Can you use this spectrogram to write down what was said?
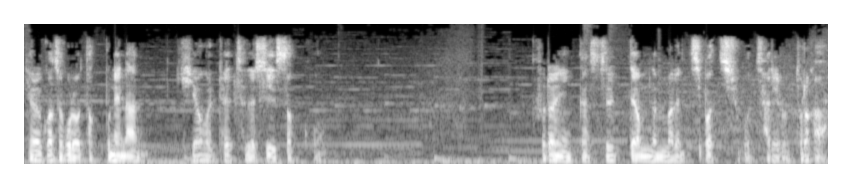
결과적으로 덕분에 난 기억을 되찾을 수 있었고. 그러니까 쓸데없는 말은 집어치우고 자리로 돌아가.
